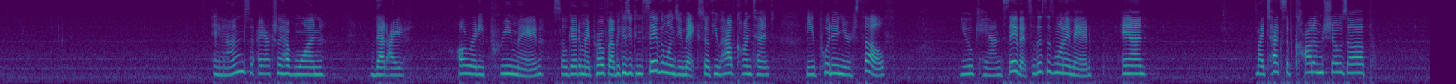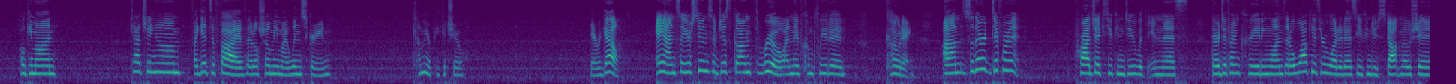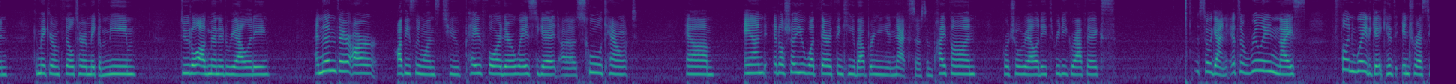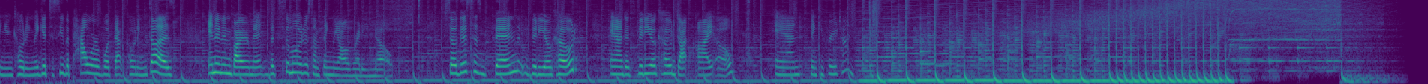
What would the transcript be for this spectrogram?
And I actually have one that I already pre-made. So go to my profile because you can save the ones you make. So if you have content that you put in yourself, you can save it. So this is one I made. And my text of him shows up. Pokemon catching them. If I get to five, it'll show me my win screen. Come here, Pikachu. There we go. And so your students have just gone through and they've completed coding. Um, so there are different projects you can do within this. There are different creating ones. It'll walk you through what it is. So you can do stop motion, you can make your own filter, make a meme, doodle augmented reality. And then there are obviously ones to pay for. There are ways to get a school account. Um, and it'll show you what they're thinking about bringing in next. So some Python, virtual reality, 3D graphics. So again, it's a really nice, fun way to get kids interested in coding. They get to see the power of what that coding does in an environment that's similar to something they already know. So this has been VidCode, and it's vidcode.io, and thank you for your time.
